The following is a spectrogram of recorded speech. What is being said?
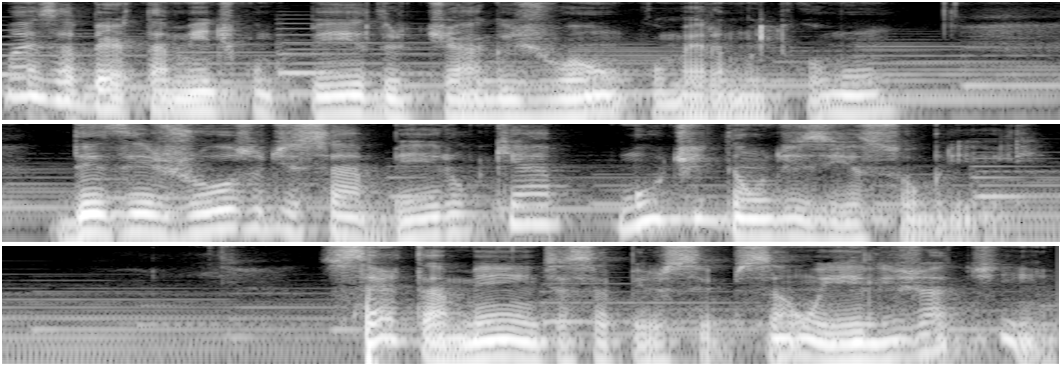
mais abertamente com Pedro, Tiago e João, como era muito comum, desejoso de saber o que a multidão dizia sobre ele. Certamente essa percepção ele já tinha.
